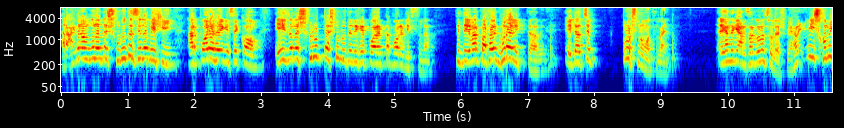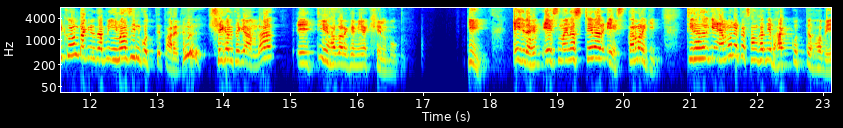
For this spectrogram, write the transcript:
আর আগের অঙ্কগুলোতে শুরুতে ছিল বেশি, আর পরে হয়ে গেছে কম। এই জন্য শুরুটা শুরুতে লিখে পরেরটা পরে লিখছিলাম। কিন্তু এবার কথা ঘুরে লিখতে হবে। এটা হচ্ছে প্রশ্ন মত লাইন এখান থেকে আনসারগুলো চলে আসবে। এই সমীকরণটাকে যদি আপনি ইমাজিন করতে পারেন, সেখান থেকে আমরা এই তিন হাজারকে নিয়ে খেলব। কি? এই যে দেখেন এক্স মাইনাস টেন আর এক্স তার মানে কি? তিন হাজারকে এমন একটা সংখ্যা দিয়ে ভাগ করতে হবে,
